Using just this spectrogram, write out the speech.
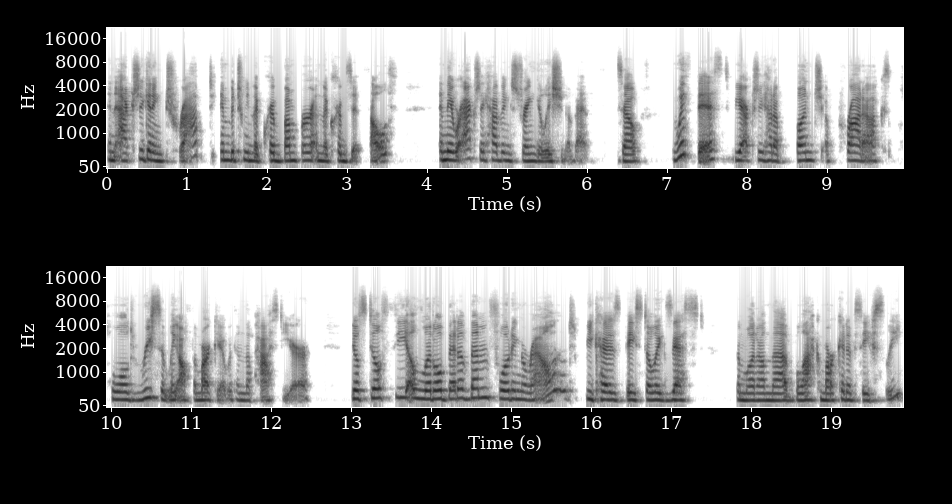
and actually getting trapped in between the crib bumper and the cribs itself. And they were actually having strangulation events. So, with this, we actually had a bunch of products pulled recently off the market within the past year. You'll still see a little bit of them floating around because they still exist somewhat on the black market of safe sleep.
